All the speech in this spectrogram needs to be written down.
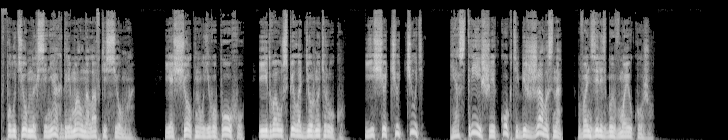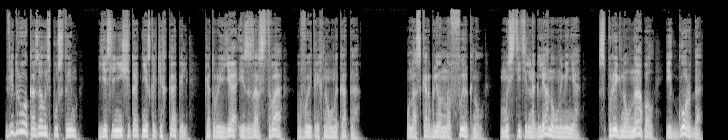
В полутемных синях дремал на лавке Сема. Я щелкнул его по уху и едва успел отдернуть руку. Еще чуть-чуть, и острейшие когти безжалостно вонзились бы в мою кожу. Ведро оказалось пустым, если не считать нескольких капель, которые я из озорства вытряхнул на кота. Он оскорбленно фыркнул, мстительно глянул на меня, спрыгнул на пол и гордо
